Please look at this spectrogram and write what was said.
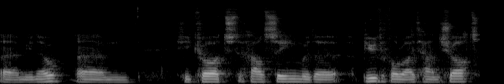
Um, you know, um, he caught Alcine with a, beautiful right hand shot.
